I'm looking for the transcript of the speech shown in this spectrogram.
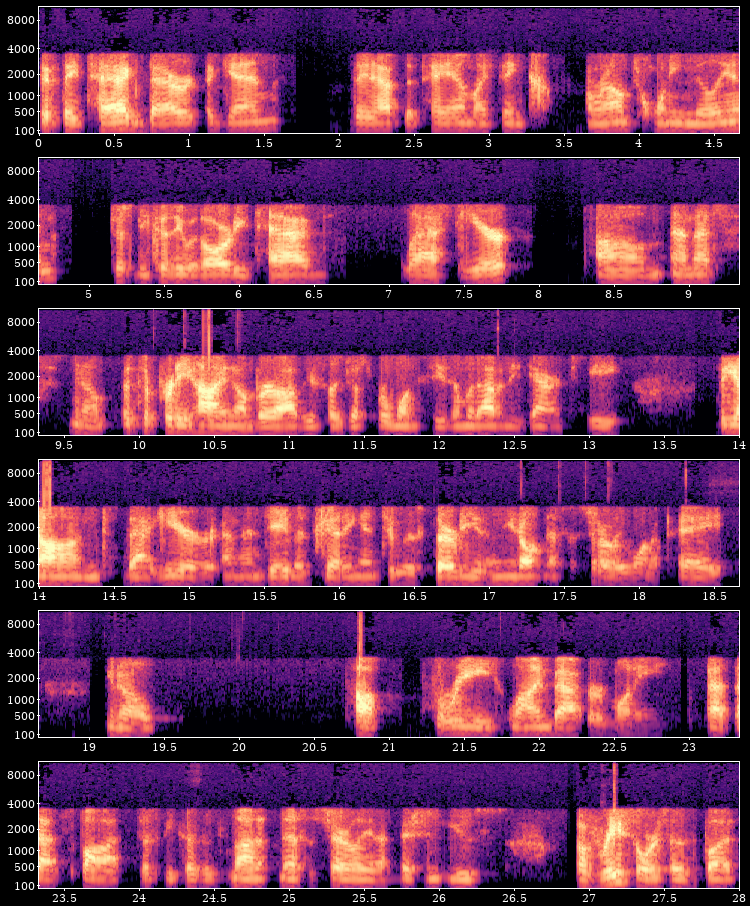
if they tag Barrett again, they'd have to pay him, I think, around 20 million just because he was already tagged last year. Um, and that's, you know, it's a pretty high number, obviously, just for one season without any guarantee beyond that year. And then David's getting into his 30s, and you don't necessarily want to pay, you know, top three linebacker money at that spot just because it's not necessarily an efficient use of resources. But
